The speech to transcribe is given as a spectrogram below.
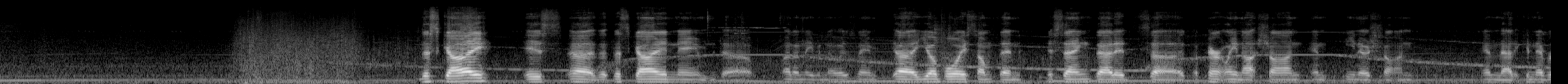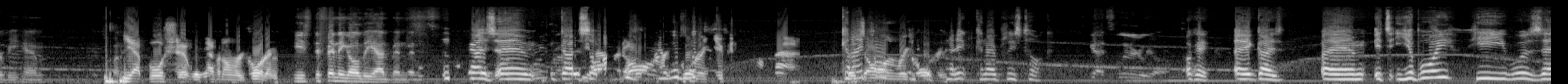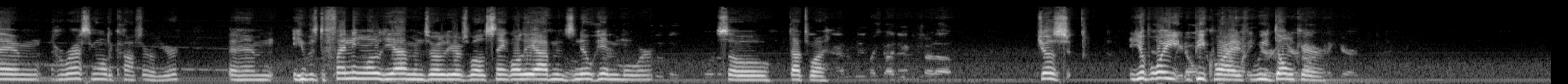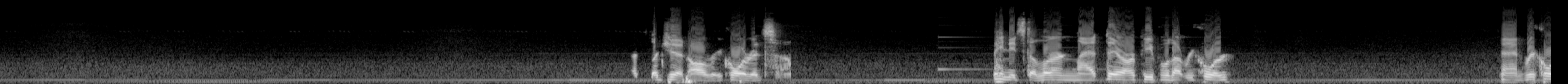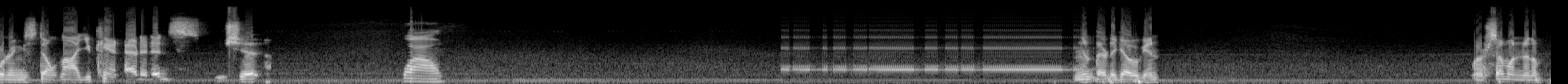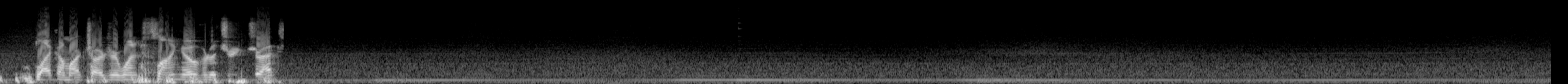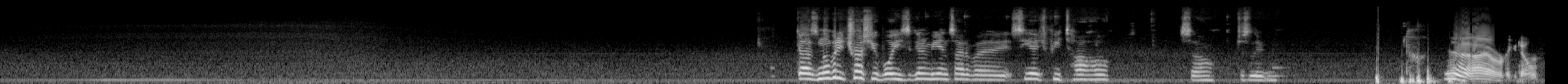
This guy is uh th- this guy named uh I don't even know his name. Uh Yo Boy something is saying that it's uh apparently not Sean and he knows Sean and that it can never be him. Yeah, bullshit. We have it on recording. He's defending all the admins. Guys, um, guys, so We have it all on recording. You can that. can I it's all on talk? recording. Can I, can I please talk? Yeah, it's literally all. Okay, uh, guys, um, it's your boy. He was um harassing all the cops earlier. Um, he was defending all the admins earlier as well, saying all the admins knew him more. So that's why. Oh my god, you can shut up. Just your boy, We don't- be we don't quiet. We don't care. gonna hear it. That's legit all recorded, so. He needs to learn that there are people that record. And recordings don't lie, you can't edit in shit. Wow. There they go again. Or someone in a black unmarked charger went flying over the train tracks. Guys, nobody trusts you, boy. He's gonna be inside of a CHP Tahoe. So just leave him. Yeah, I already don't.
